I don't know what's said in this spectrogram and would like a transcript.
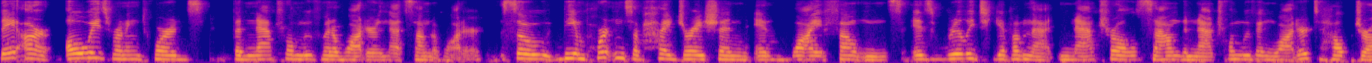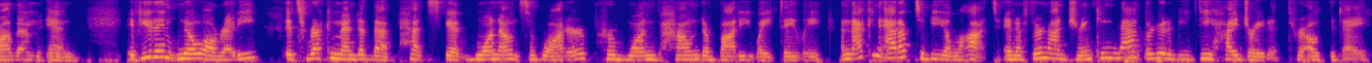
They are always running towards the natural movement of water and that sound of water. So, the importance of hydration and why fountains is really to give them that natural sound, the natural moving water to help draw them in. If you didn't know already, it's recommended that pets get one ounce of water per one pound of body weight daily. And that can add up to be a lot. And if they're not drinking that, they're going to be dehydrated throughout the day.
